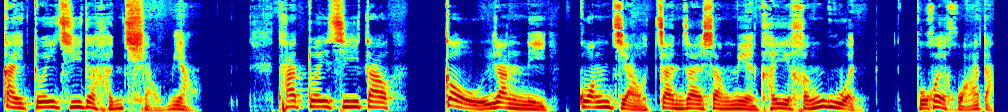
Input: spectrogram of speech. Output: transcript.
钙堆积得很巧妙，它堆积到够让你光脚站在上面可以很稳，不会滑倒，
